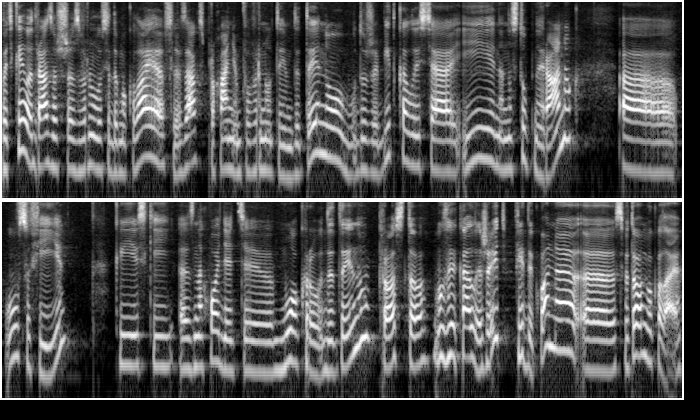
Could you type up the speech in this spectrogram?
Батьки одразу ж звернулися до Миколая в сльозах з проханням повернути їм дитину, дуже бідкалися. І на наступний ранок у Софії Київській е, знаходять е, мокру дитину, просто яка лежить під іконою е, Святого Миколая.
